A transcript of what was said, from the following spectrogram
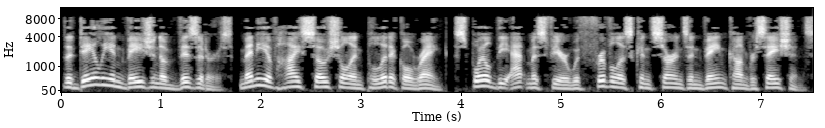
The daily invasion of visitors, many of high social and political rank, spoiled the atmosphere with frivolous concerns and vain conversations.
